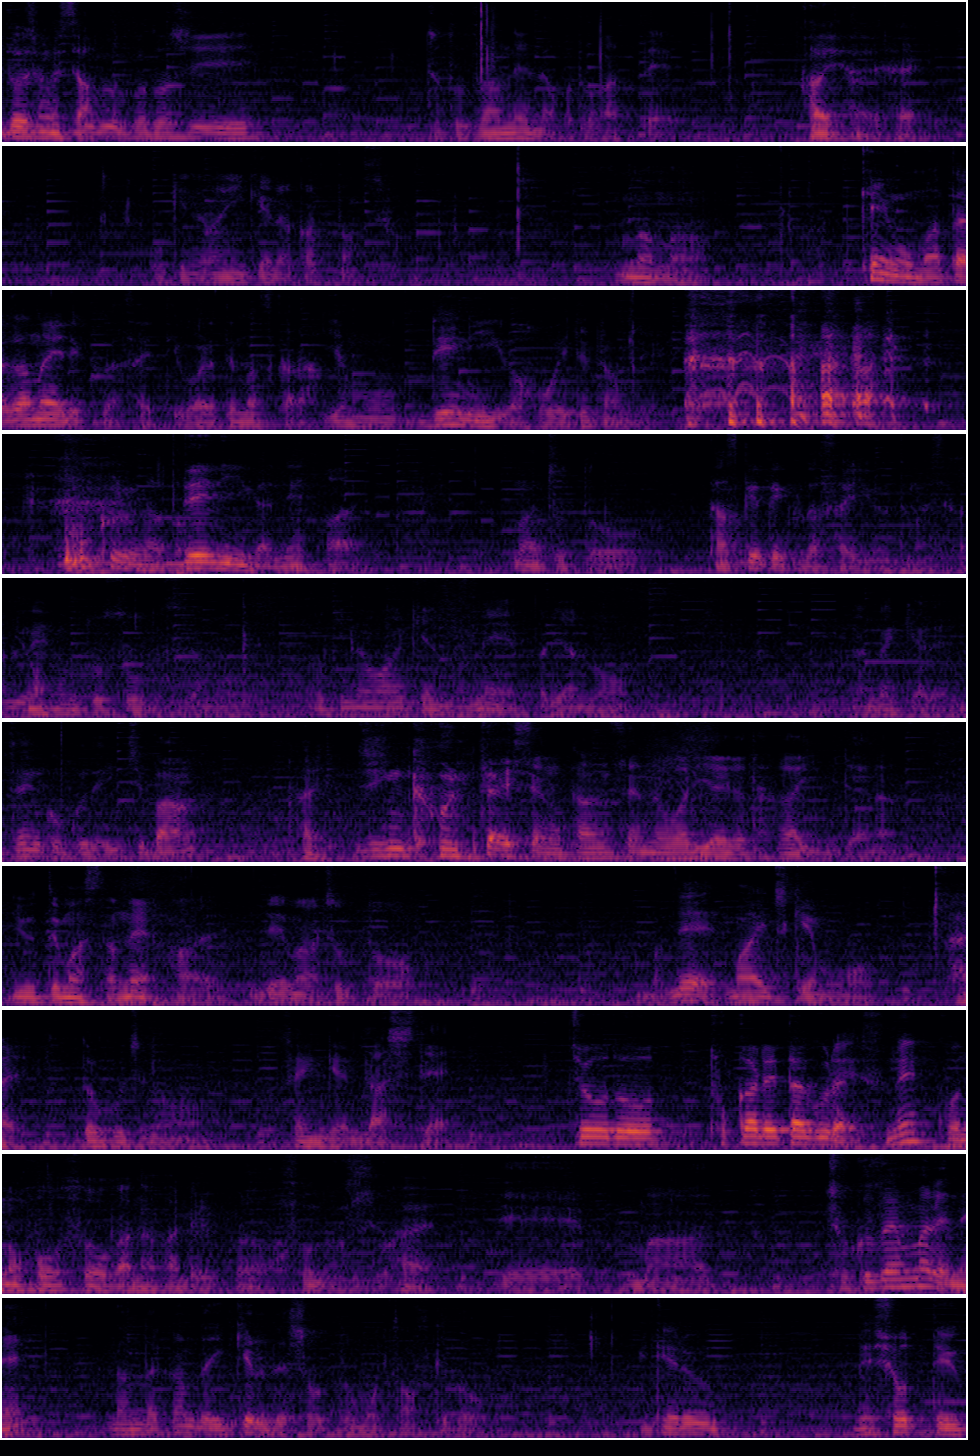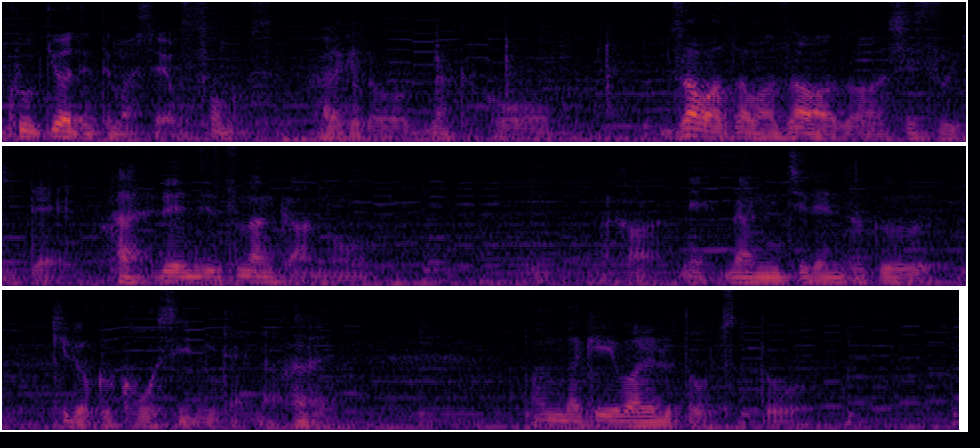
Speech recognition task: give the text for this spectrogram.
どうしました？はい僕今年ちょっと残念なことがあって。はいはい沖縄に行けなかったんですよ。まあまあ。剣をまたがないでくださいって言われてますから。いやもうデニーが吠えてたんで。来るなと。デニーがね。はい。まあちょっと。助けてください言ってましたからいやね本当そうです。よあの沖縄県のねやっぱりあのなんだっけあれ全国で一番はい。人口に対しての感染の割合が高いみたいな。言ってましたね。はい。でまあちょっとまあで、まあ、愛知県もはい。独自の宣言出して。ちょうど解かれたぐらいですね。この放送が流れる頃は。そうなんですよ、はい。でまあ直前までねなんだかんだいけるでしょうって思ってたんですけど。いけるでしょっていう空気は出てましたよ。そうなんですよ、はい。だけどなんかこうざわざわざわざわしすぎて、はい。連日なんかあのかね何日連続記録更新みたいな、はい。あんだけ言われるとちょっと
